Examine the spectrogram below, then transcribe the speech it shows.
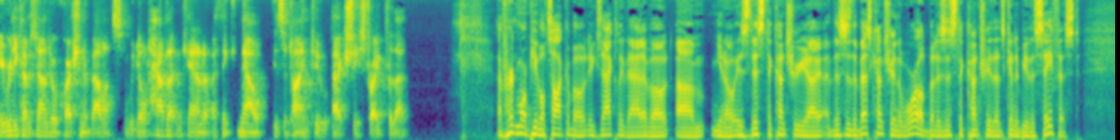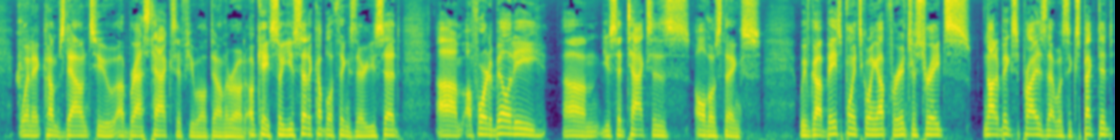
it really comes down to a question of balance. And we don't have that in Canada. I think now is the time to actually strike for that. I've heard more people talk about exactly that. About um, you know, is this the country? I, this is the best country in the world, but is this the country that's going to be the safest when it comes down to uh, brass tacks, if you will, down the road? Okay, so you said a couple of things there. You said um, affordability. Um, you said taxes. All those things. We've got base points going up for interest rates. Not a big surprise. That was expected.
